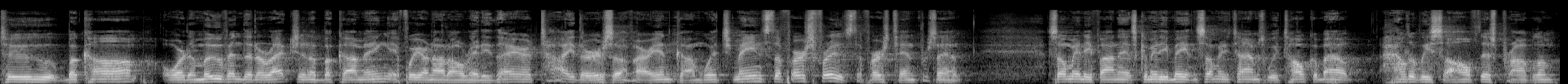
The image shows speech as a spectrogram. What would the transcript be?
to become or to move in the direction of becoming, if we are not already there, tithers of our income, which means the first fruits, the first 10% so many finance committee meetings, so many times we talk about how do we solve this problem?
